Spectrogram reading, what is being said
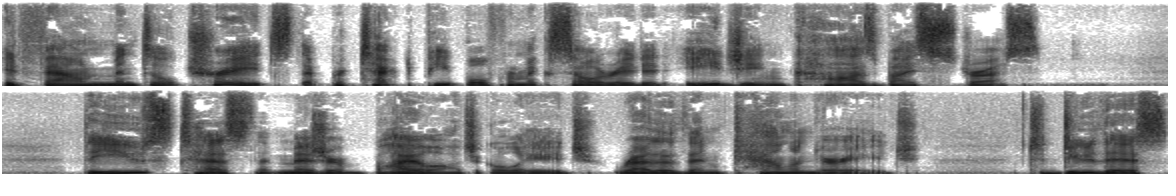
It found mental traits that protect people from accelerated aging caused by stress. They used tests that measure biological age rather than calendar age. To do this,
